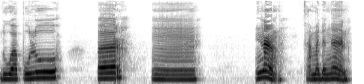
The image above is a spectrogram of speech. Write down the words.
20 per hmm, 6 sama dengan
